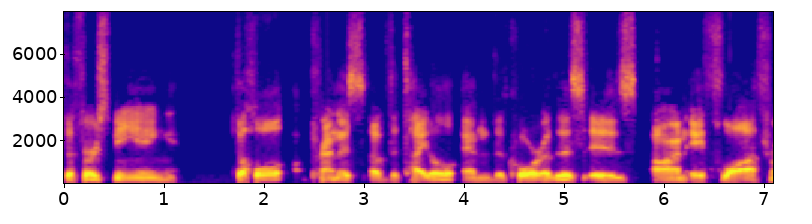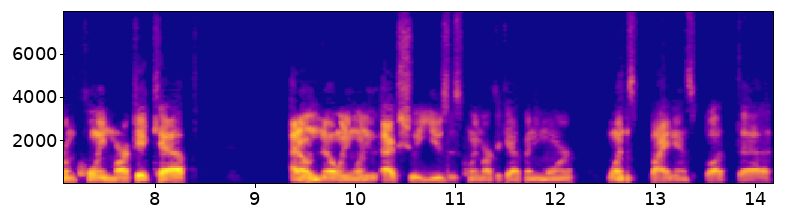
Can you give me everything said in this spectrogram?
the first being the whole premise of the title and the core of this is on a flaw from coin market cap. I don't know anyone who actually uses coin market cap anymore. Once binance bought that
